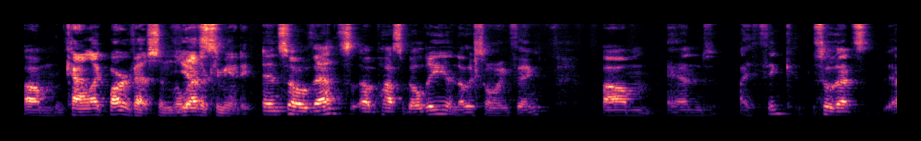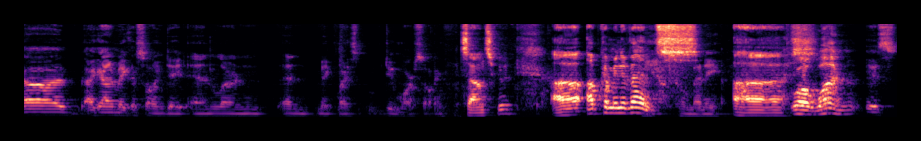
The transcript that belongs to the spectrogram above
Kind of like bar vests in the Yes. leather community. And so that's a possibility, another sewing thing. Um, and I think so. That's uh, I got to make a sewing date and learn and make my do more sewing. Sounds good. Uh, upcoming events. So many. Uh, Well, one is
